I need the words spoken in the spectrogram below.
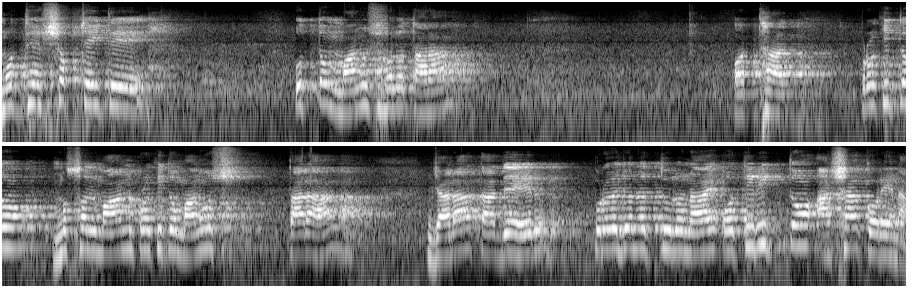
মধ্যে সবচাইতে উত্তম মানুষ হলো তারা। অর্থাৎ প্রকৃত মুসলমান, প্রকৃত মানুষ তারা, যারা তাদের প্রয়োজনের তুলনায় অতিরিক্ত আশা করে না।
